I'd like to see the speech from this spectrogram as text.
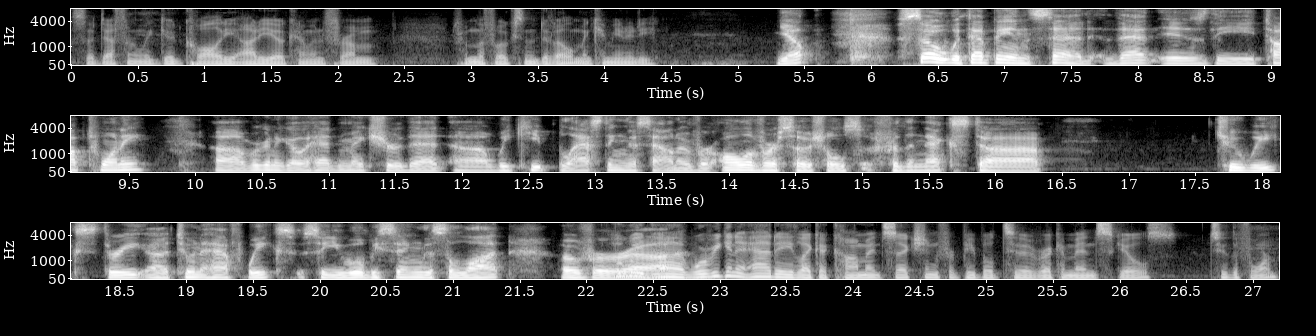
so definitely good quality audio coming from from the folks in the development community. Yep. So with that being said, that is the top 20. Uh, we're going to go ahead and make sure that uh, we keep blasting this out over all of our socials for the next uh, two weeks, three, uh, two and a half weeks. So you will be seeing this a lot over. Oh, wait, uh, uh, were we going to add a like a comment section for people to recommend skills to the forum?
